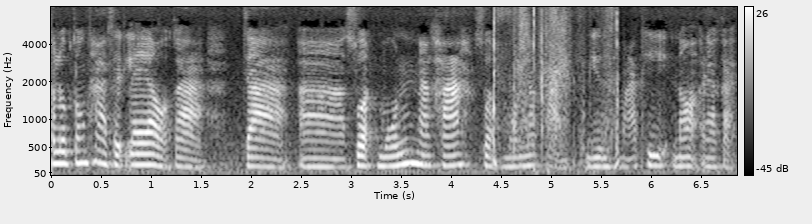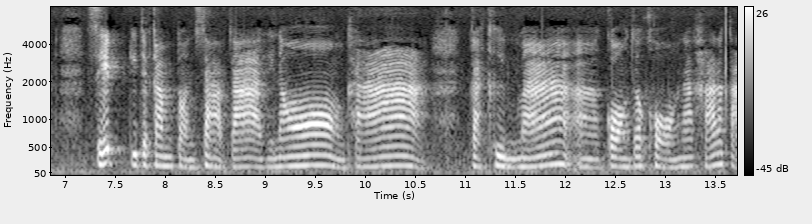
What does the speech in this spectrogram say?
คารบต้องทาเสร็จแล้วค่ะจะสวดมนต์นะคะ สวดมนต์นะคะยืนสมาธิเนาะแล้วก็เซตกิจกรรมตอนสาวจ้าพี่น้องค่ะ กะขึ้นมาอ่ากองเจ้าของนะคะแล้วก็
